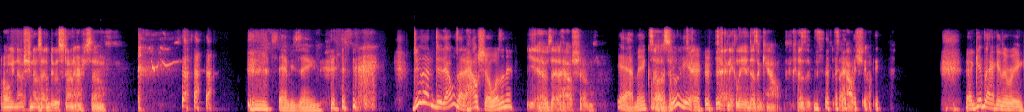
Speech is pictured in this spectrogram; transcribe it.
Well, we know she knows how to do a stunner, so Sami Zayn. do that. Do that was at a house show, wasn't it? yeah, it was at a house show. Yeah, man. Come So- on, so- do it here. Technically, it doesn't count because it's, it's a house show. Uh, get back in the ring.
